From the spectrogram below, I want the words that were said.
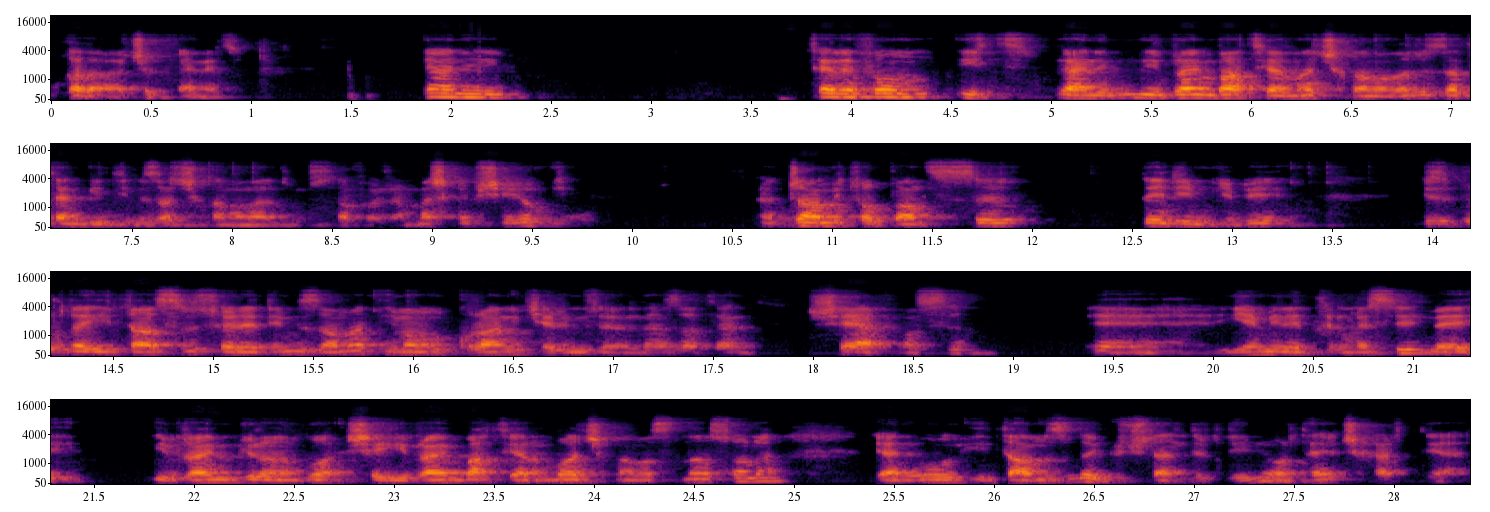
Bu kadar açık ve net. Yani telefon it, yani İbrahim Bahtiyar'ın açıklamaları zaten bildiğimiz açıklamalardı Mustafa Hocam. Başka bir şey yok ki. Yani cami toplantısı dediğim gibi biz burada iddiasını söylediğimiz zaman imamın Kur'an-ı Kerim üzerinden zaten şey yapması, e, yemin ettirmesi ve İbrahim Güran'ın bu şey İbrahim Bahtiyar'ın bu açıklamasından sonra yani o iddiamızı da güçlendirdiğini ortaya çıkarttı yani.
